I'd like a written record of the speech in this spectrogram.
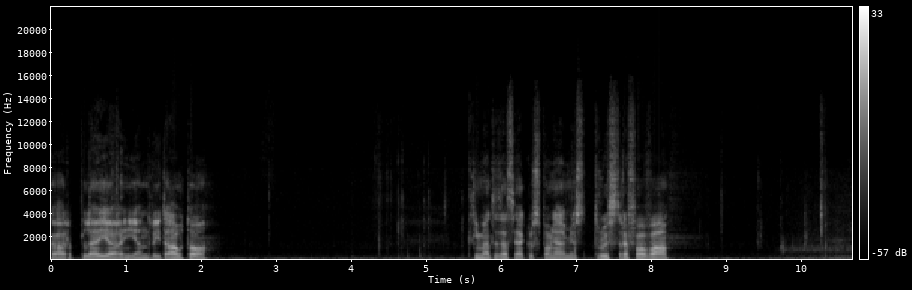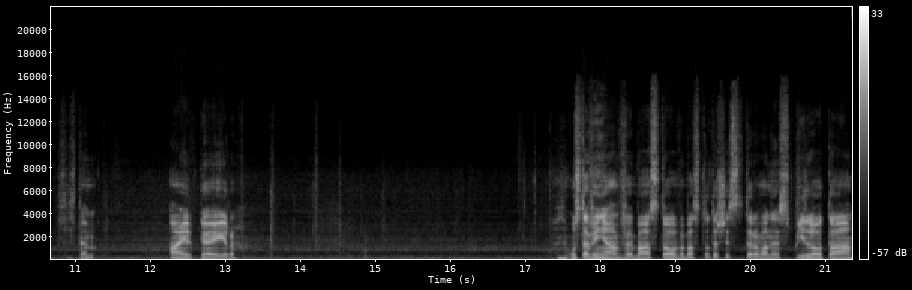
CarPlaya i Android Auto. Klimatyzacja, jak już wspomniałem, jest trójstrefowa. System AirCare. Ustawienia Webasto. Webasto też jest sterowane z pilota.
